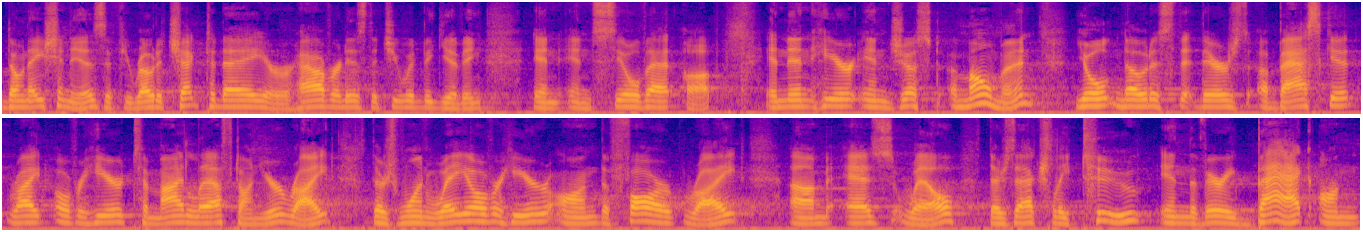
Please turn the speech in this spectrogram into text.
donation is, if you wrote a check today or however it is that you would be giving, and, and seal that up. And then here in just a moment, you'll notice that there's a basket right over here to my left on your right. There's one way over here on the far right um, as well. There's actually two in the very back on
